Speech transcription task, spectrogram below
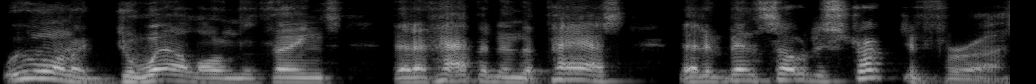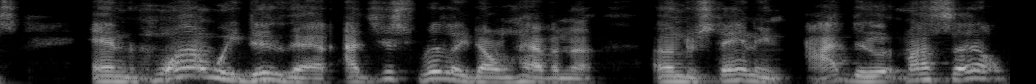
we want to dwell on the things that have happened in the past that have been so destructive for us. And why we do that, I just really don't have an uh, understanding. I do it myself,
